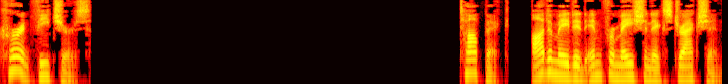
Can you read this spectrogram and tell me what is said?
Current features Automated information extraction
